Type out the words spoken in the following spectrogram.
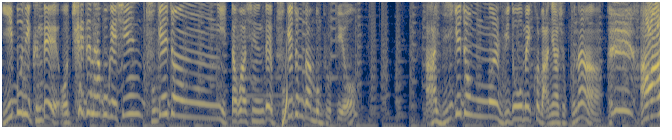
이분이 근데 어, 최근 하고 계신 부계정이 있다고 하시는데 부계정도 한번 볼게요. 아 이 계정을 위도우 메이커를 많이 하셨구나. 아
